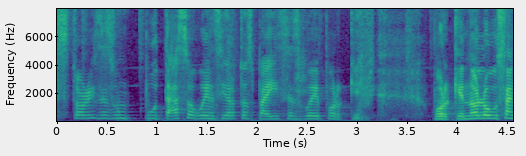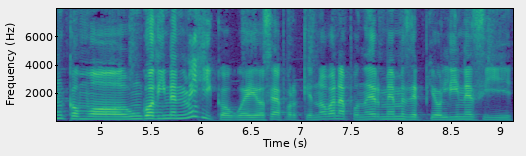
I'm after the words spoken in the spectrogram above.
Stories es un putazo, güey, en ciertos países, güey, porque, porque no lo usan como un godín en México, güey. O sea, porque no van a poner memes de piolines y,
